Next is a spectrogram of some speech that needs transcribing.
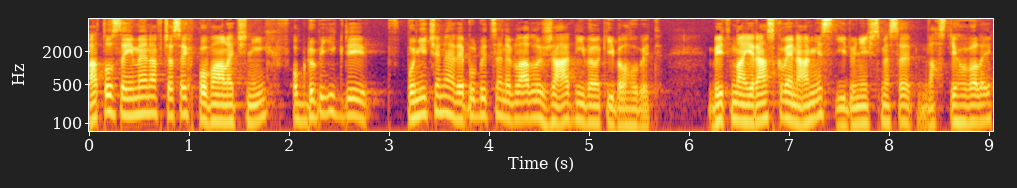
a to zejména v časech poválečných, v období, kdy poničené republice nevládl žádný velký blahobyt. Byt na Jiráskově náměstí, do nějž jsme se nastěhovali,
